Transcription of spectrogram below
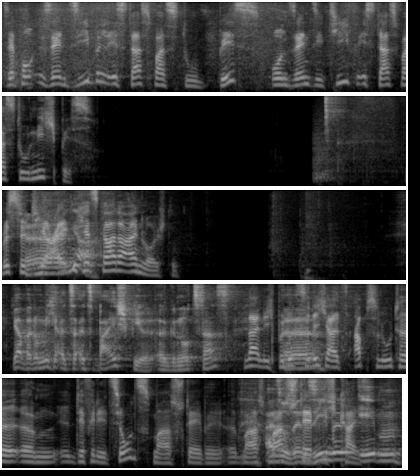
Seppo, sensibel ist das, was du bist und sensitiv ist das, was du nicht bist. Müsste dir Äh, eigentlich ja. jetzt gerade einleuchten. Ja, weil du mich als, als Beispiel äh, genutzt hast. Nein, ich benutze Äh. dich als absolute ähm, Definitionsmaßstäbe. Äh, Maß, Also sensibel, eben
